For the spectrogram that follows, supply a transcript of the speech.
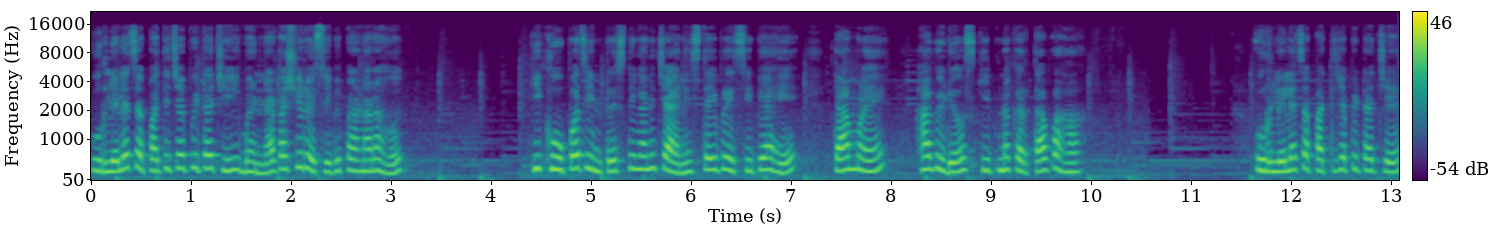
उरलेल्या चपातीच्या पिठाची भन्नाट अशी रेसिपी पाहणार आहोत. ही खूपच इंटरेस्टिंग आणि चायनीज टाईप रेसिपी आहे. त्यामुळे हा व्हिडिओ स्किप न करता पहा. उरलेल्या चपातीच्या पिठाचे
